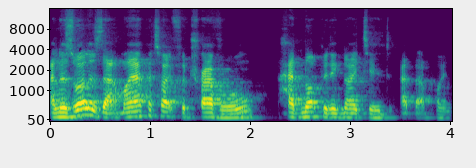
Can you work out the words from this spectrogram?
And as well as that, my appetite for travel had not been ignited at that point.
